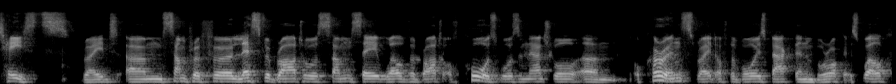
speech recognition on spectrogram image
tastes, right? Um, some prefer less vibrato. Some say, well, vibrato, of course, was a natural um, occurrence, right, of the voice back then in Baroque as well.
